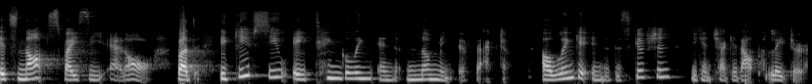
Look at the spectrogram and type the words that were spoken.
It's not spicy at all, but it gives you a tingling and numbing effect. I'll link it in the description. You can check it out later.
